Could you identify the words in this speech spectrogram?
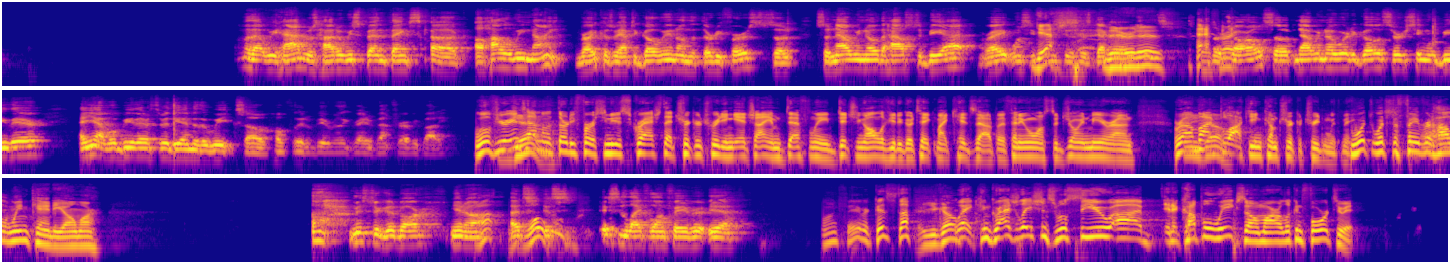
Some that we had was how do we spend thanks uh, a Halloween night, right? Because we have to go in on the thirty first. So so now we know the house to be at, right? Once he Yes. finishes his there it decorations. is. That's for right. Charles. So now we know where to go. The Surge team will be there. And yeah, we'll be there through the end of the week. So hopefully it'll be a really great event for everybody. Well, if you're in Yeah. town on the 31st, you need to scratch that trick or treating itch. I am definitely ditching all of you to go take my kids out. But if anyone wants to join me around around my go. block, you can come trick or treating with me. What, what's the favorite Halloween candy, Omar? Mr. Goodbar, you know, Ah, that's, whoa. it's, it's a lifelong favorite. Yeah. One favorite, good stuff. There you go. Wait, congratulations. We'll see you uh, in a couple weeks, Omar. Looking forward to it.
